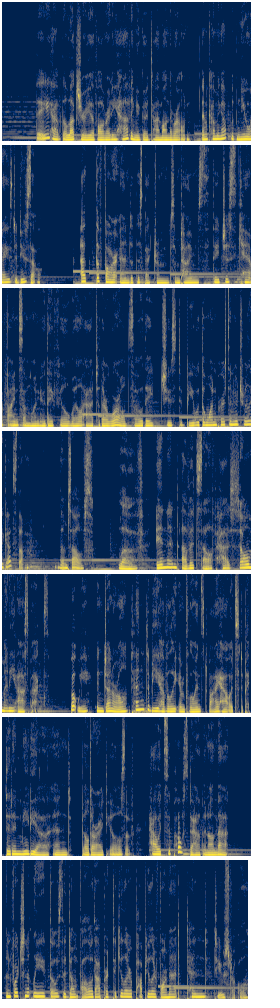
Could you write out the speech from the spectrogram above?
They have the luxury of already having a good time on their own and coming up with new ways to do so. At the far end of the spectrum, sometimes they just can't find someone who they feel will add to their world, so they choose to be with the one person who truly gets them, themselves. Love in and of itself has so many aspects, but we, in general, tend to be heavily influenced by how it's depicted in media and build our ideals of how it's supposed to happen on that. Unfortunately, those that don't follow that particular popular format tend to struggle.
